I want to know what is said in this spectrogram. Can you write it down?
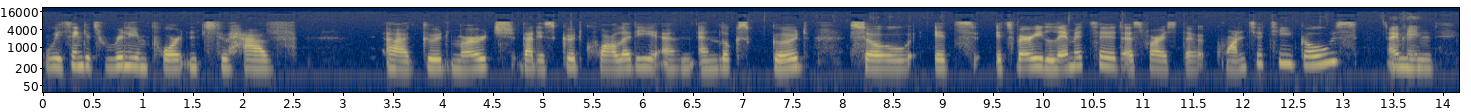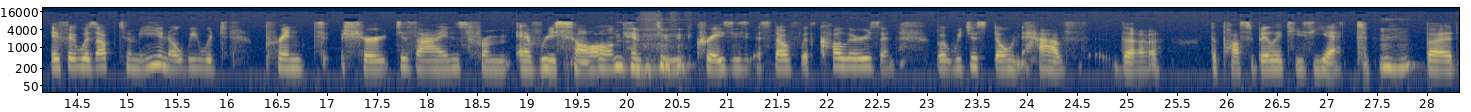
We think it's really important to have uh, good merch that is good quality and and looks good. So it's it's very limited as far as the quantity goes. Okay. I mean, if it was up to me, you know, we would print shirt designs from every song and do crazy stuff with colors and but we just don't have the the possibilities yet. Mm-hmm. But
